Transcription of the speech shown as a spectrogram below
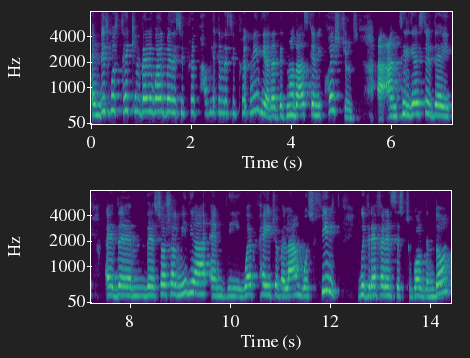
And this was taken very well by the Cypriot public and the Cypriot media that did not ask any questions. Uh, until yesterday, uh, the, the social media and the web page of Elam was filled with references to Golden Dawn.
